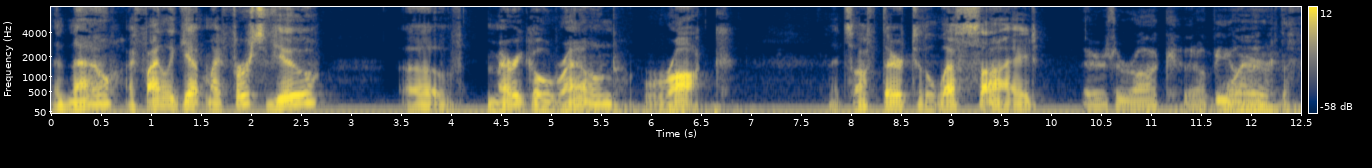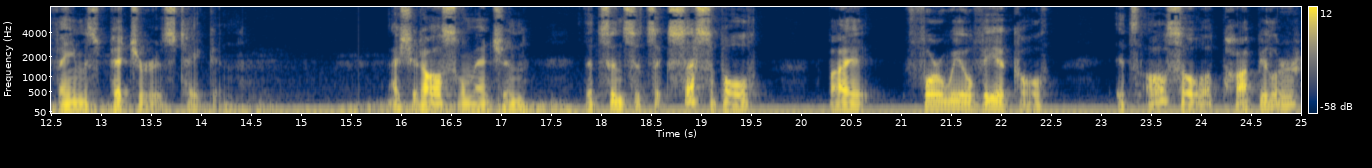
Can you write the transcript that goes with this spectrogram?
And now I finally get my first view of Merry-Go-Round Rock. It's off there to the left side. There's a rock that I'll be where on. Where the famous picture is taken. I should also mention that since it's accessible by four-wheel vehicle, it's also a popular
